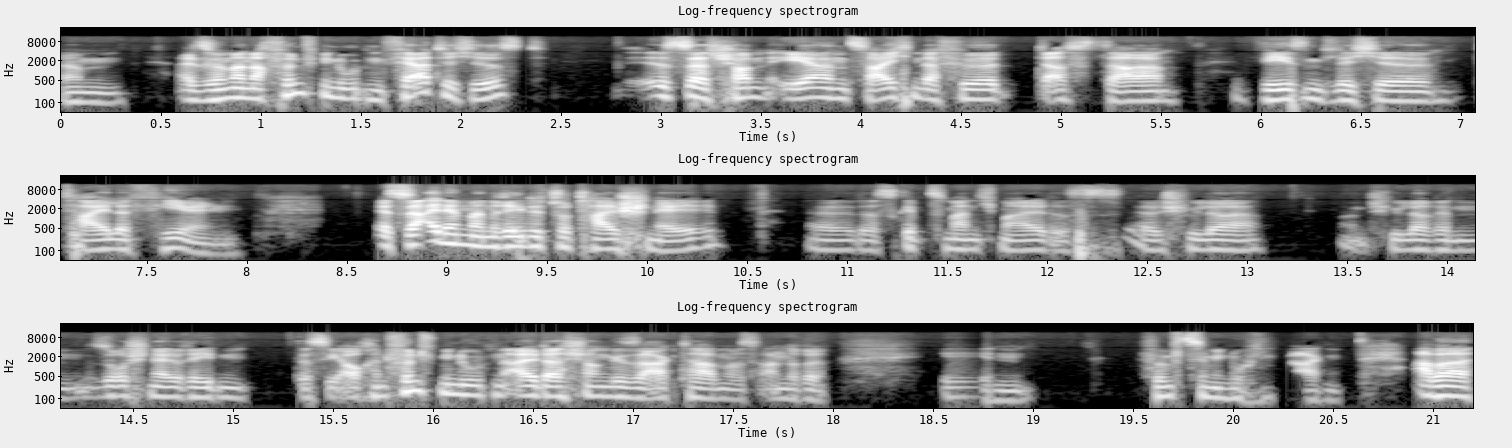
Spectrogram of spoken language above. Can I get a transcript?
Ähm, also wenn man nach fünf Minuten fertig ist, ist das schon eher ein Zeichen dafür, dass da wesentliche Teile fehlen. Es sei denn, man redet total schnell. Äh, das gibt es manchmal, dass äh, Schüler und Schülerinnen so schnell reden, dass sie auch in fünf Minuten all das schon gesagt haben, was andere in 15 Minuten sagen. Aber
